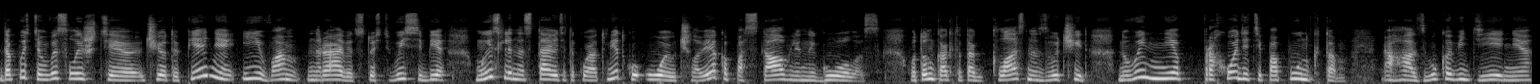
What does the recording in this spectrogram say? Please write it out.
Допустим, вы слышите чье-то пение и вам нравится, то есть вы себе мысленно ставите такую отметку, ой, у человека поставленный голос, вот он как-то так классно звучит, но вы не проходите по пунктам, ага, звуковедение,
